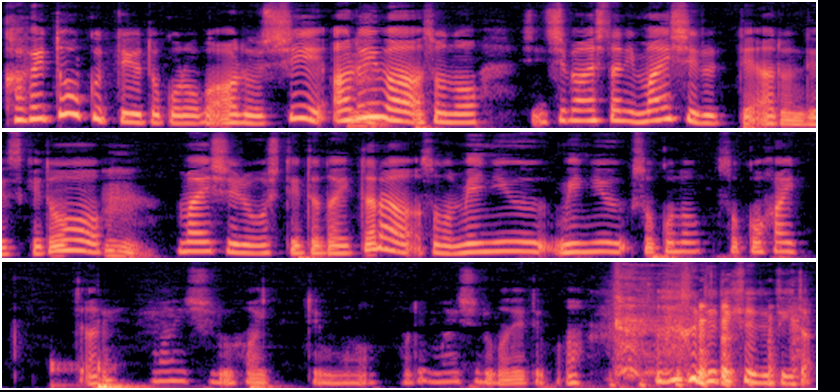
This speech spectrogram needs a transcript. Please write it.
カフェトークっていうところがあるし、あるいは、その、一番下にマイシルってあるんですけど、うん。マイシルをしていただいたら、そのメニュー、メニュー、そこの、そこ入って、あれ？マイシル入ってもらう。あれマイシルが出てこあ、出てきた出てきた。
